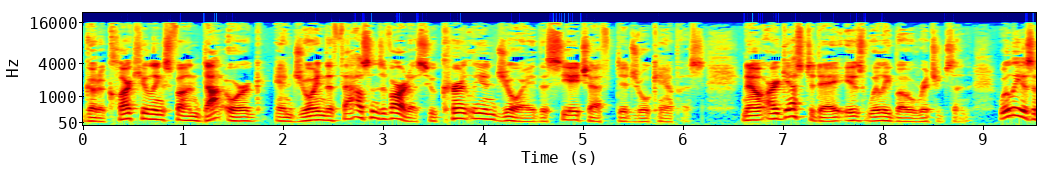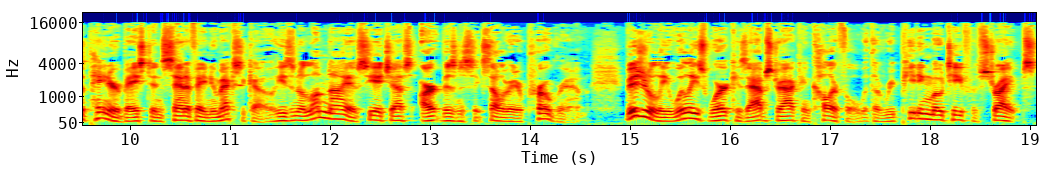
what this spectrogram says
Go to clarkhulingsfund.org and join the thousands of artists who currently enjoy the CHF digital campus. Now, our guest today is Willy Bo Richardson. Willy is a painter based in Santa Fe, New Mexico. He's an alumni of CHF's Art Business Accelerator program. Visually, Willy's work is abstract and colorful with a repeating motif of stripes.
